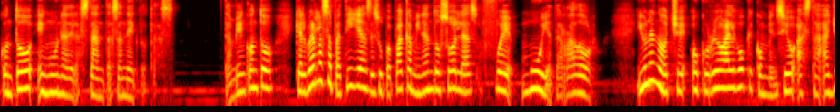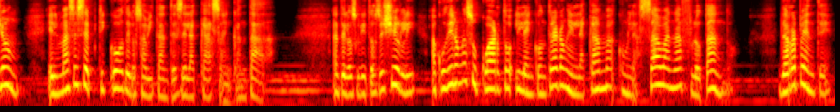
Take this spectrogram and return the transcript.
contó en una de las tantas anécdotas. También contó que al ver las zapatillas de su papá caminando solas fue muy aterrador. Y una noche ocurrió algo que convenció hasta a John, el más escéptico de los habitantes de la casa encantada. Ante los gritos de Shirley, acudieron a su cuarto y la encontraron en la cama con la sábana flotando. De repente,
